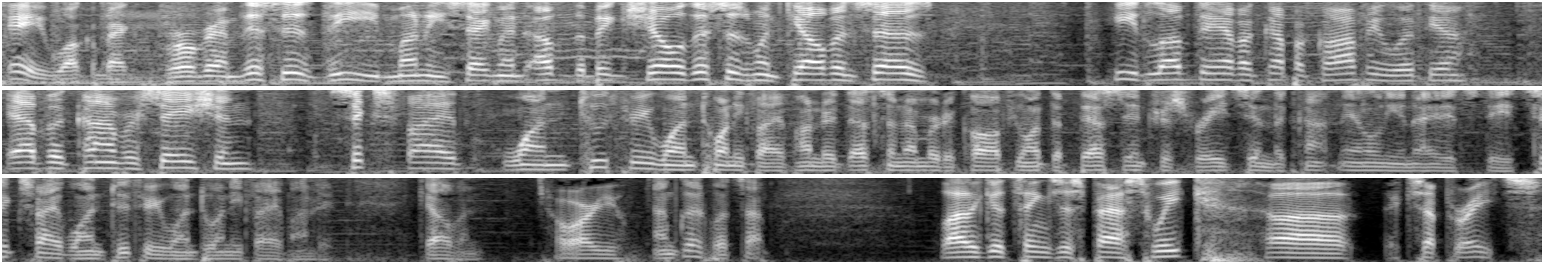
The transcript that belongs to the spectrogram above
Hey, welcome back to the program. This is the money segment of the big show. This is when Kelvin says he'd love to have a cup of coffee with you, have a conversation. 651 231 2500. That's the number to call if you want the best interest rates in the continental United States. 651 231 2500. Kelvin. How are you? I'm good. What's up? A lot of good things this past week, uh, except rates.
